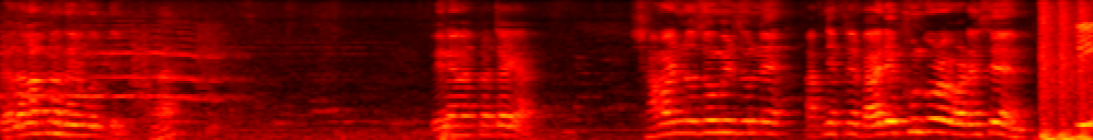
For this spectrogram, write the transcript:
বেদাল আপনাদের মধ্যে। হ্যাঁ? এই আপনার টাকা। সামান্য জমির জন্য আপনি আপনার বাইরে খুন করে পাঠাইছেন। কি?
